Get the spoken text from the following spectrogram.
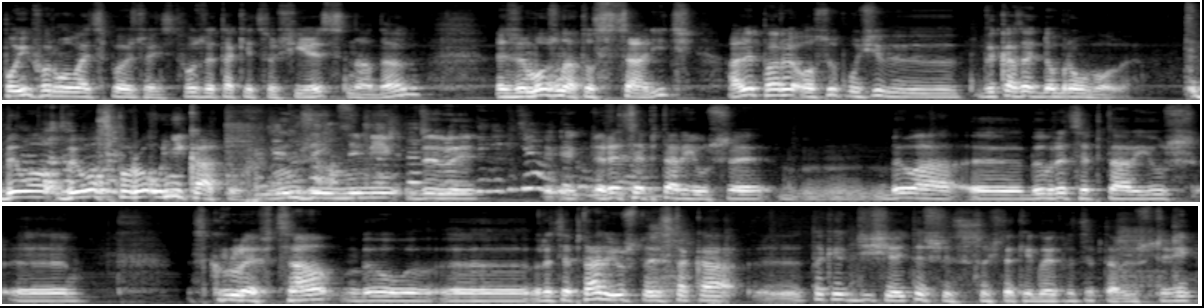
poinformować społeczeństwo, że takie coś jest nadal, że można to scalić, ale parę osób musi wy- wykazać dobrą wolę. Było, Tak, to było sporo unikatów. Między innymi były receptariusze. Była, był receptariusz z Królewca. Był e, receptariusz to jest taka, e, tak jak dzisiaj też jest coś takiego jak receptariusz, czyli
